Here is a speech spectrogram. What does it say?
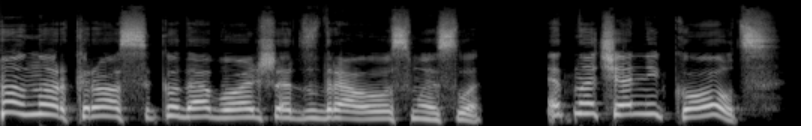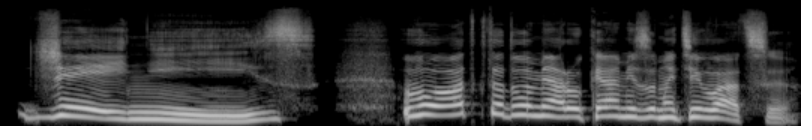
«Норкросс куда больше от здравого смысла. Это начальник Коутс. Джейниз. Вот кто двумя руками за мотивацию.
